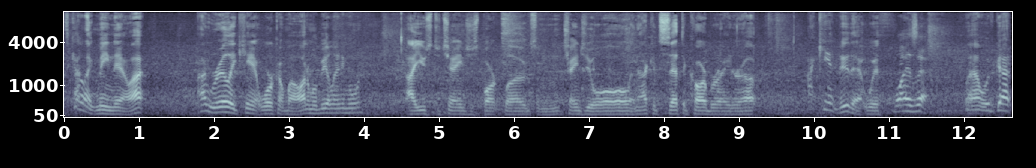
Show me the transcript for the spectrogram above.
it's kind of like me now. I I really can't work on my automobile anymore. I used to change the spark plugs and change the oil, and I could set the carburetor up. I can't do that with. Why is that? Well, we've got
